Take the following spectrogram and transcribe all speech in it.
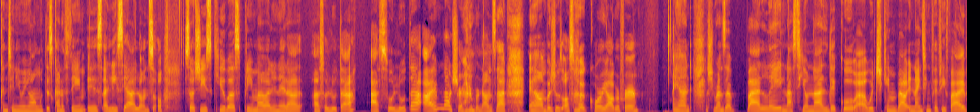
continuing on with this kind of theme, is Alicia Alonso. So she's Cuba's prima ballerina absoluta. Absoluta. I'm not sure how to pronounce that, um, but she was also a choreographer and she runs a Ballet Nacional de Cuba, which came about in 1955.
